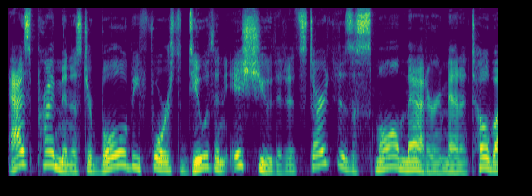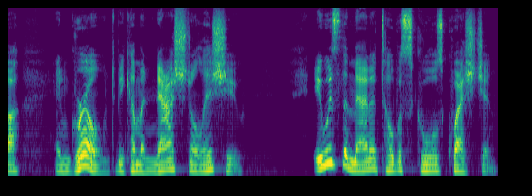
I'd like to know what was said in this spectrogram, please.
As Prime Minister, Bowell would be forced to deal with an issue that had started as a small matter in Manitoba and grown to become a national issue it was the Manitoba Schools question.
